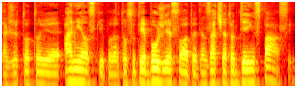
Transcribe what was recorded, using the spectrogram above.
Takže toto je anielský pozdrav, to sú tie Božie slova, to je ten začiatok dejín spásy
